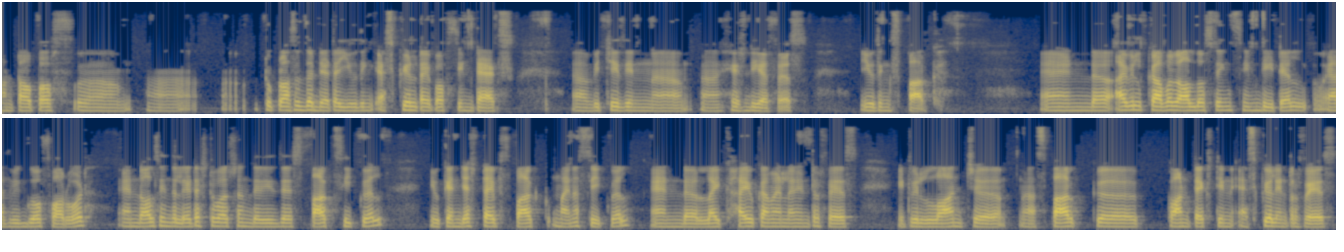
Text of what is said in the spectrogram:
on top of um, uh, to process the data using SQL type of syntax uh, which is in uh, uh, HDFS using Spark. And uh, I will cover all those things in detail as we go forward. And also in the latest version, there is a Spark SQL. You can just type Spark minus SQL and uh, like Hive command line interface, it will launch uh, Spark context in SQL interface.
